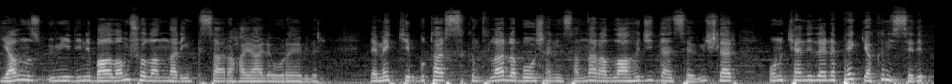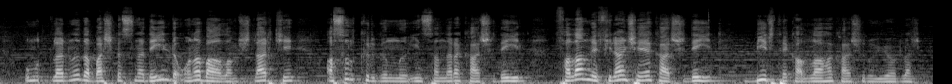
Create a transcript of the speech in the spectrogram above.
yalnız ümidini bağlamış olanlar inkısara hayale uğrayabilir. Demek ki bu tarz sıkıntılarla boğuşan insanlar Allah'ı cidden sevmişler, onu kendilerine pek yakın hissedip umutlarını da başkasına değil de ona bağlamışlar ki asıl kırgınlığı insanlara karşı değil, falan ve filan şeye karşı değil, bir tek Allah'a karşı duyuyorlar.''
